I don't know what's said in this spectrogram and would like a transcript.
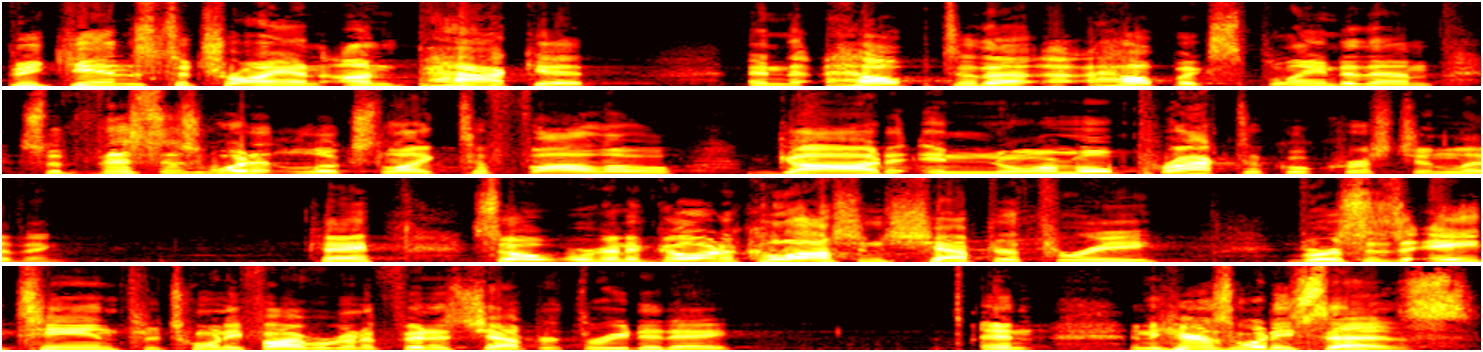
begins to try and unpack it and help to them, uh, help explain to them so this is what it looks like to follow God in normal practical Christian living. Okay? So we're going to go to Colossians chapter 3 verses 18 through 25. We're going to finish chapter 3 today. And and here's what he says.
